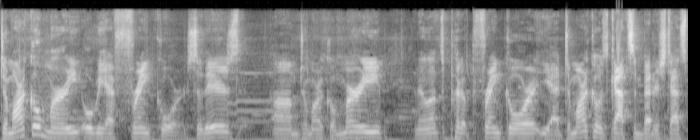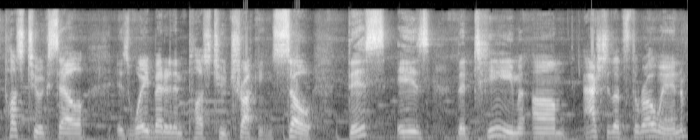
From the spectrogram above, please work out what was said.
DeMarco Murray or we have Frank Gore. So there's um, DeMarco Murray. And then let's put up Frank Gore. Yeah, DeMarco's got some better stats. Plus 2 Excel is way better than plus 2 Trucking. So this is the team. Um, actually, let's throw in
